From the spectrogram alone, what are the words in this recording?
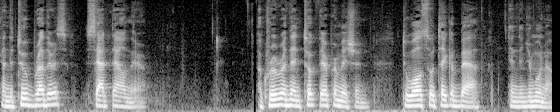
and the two brothers sat down there. Akrura then took their permission to also take a bath in the Yamuna.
